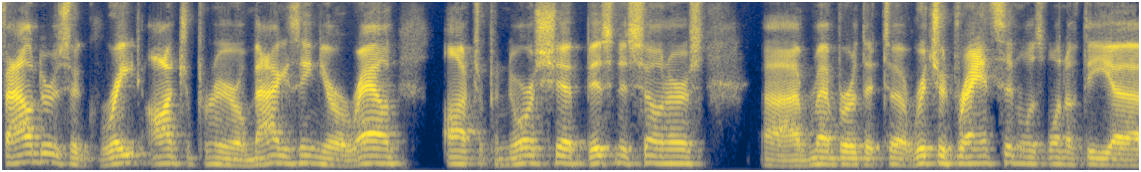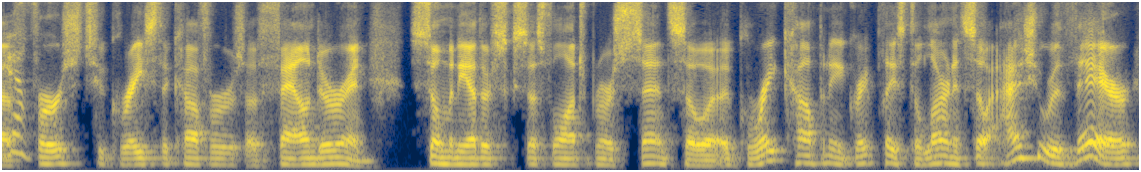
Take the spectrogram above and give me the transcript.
Foundr's a great entrepreneurial magazine. You're around entrepreneurship, business owners. Uh, I remember that uh, Richard Branson was one of the uh, yeah. first to grace the covers of Foundr and so many other successful entrepreneurs since. So, a great company, a great place to learn. And so, as you were there,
